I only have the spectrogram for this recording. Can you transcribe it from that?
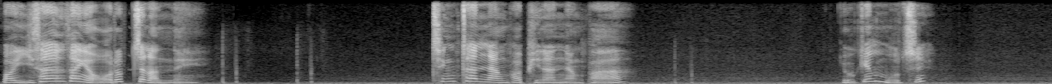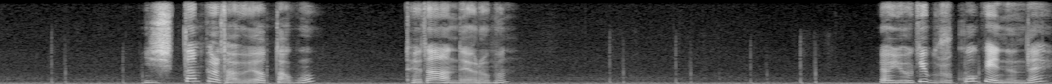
막 이사 현상이 어렵진 않네. 칭찬 양파, 비난 양파. 여긴 뭐지? 이 식단표를 다 외웠다고? 대단한데, 여러분? 야, 여기 물고기 있는데?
